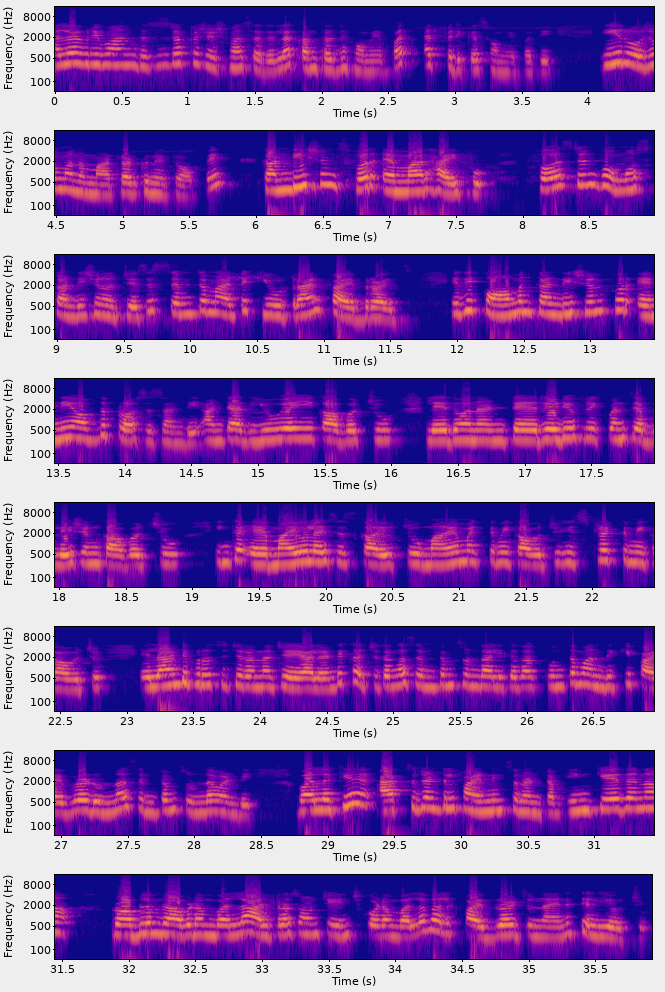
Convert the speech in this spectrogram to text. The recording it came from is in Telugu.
Hello everyone this is doctor Sushma Sarila consulting homeopathy at Fiticus homeopathy ఈ రోజు మనం మాట్లాడుకునే topic conditions for MR HIFU first and foremost condition వచ్చేసి సిమ్టమాటిక్ యూట్రాన్ ఫైబ్రాయిడ్స్ ఇది common condition for any of the process అండి. అంటే అది యూఏఈ కావచ్చు లేదు అని అంటే రేడియో ఫ్రీక్వెన్సీ అబ్లేషన్ కావచ్చు ఇంకా మయోలైసిస్ కావచ్చు మయోమెక్టమీ కావచ్చు హిస్ట్రెక్టమీ కావచ్చు ఎలాంటి ప్రొసీజర్ అన్నా చేయాలంటే ఖచ్చితంగా సిమ్టమ్స్ ఉండాలి కదా. కొంతమందికి ఫైబ్రాయిడ్ ఉన్న సిమ్టమ్స్ ఉండవండి. వాళ్ళకి యాక్సిడెంటల్ ఫైండింగ్స్ అని అంటాం. ఇంకేదైనా ప్రాబ్లం రావడం వల్ల అల్ట్రాసౌండ్ చేయించుకోవడం వల్ల వాళ్ళకి ఫైబ్రాయిడ్స్ ఉన్నాయని తెలియవచ్చు.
